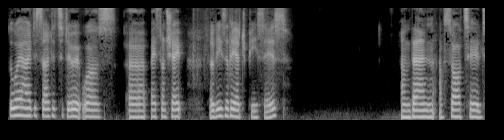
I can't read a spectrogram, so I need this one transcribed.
The way I decided to do it was uh, based on shape. So these are the edge pieces. And then I've sorted,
